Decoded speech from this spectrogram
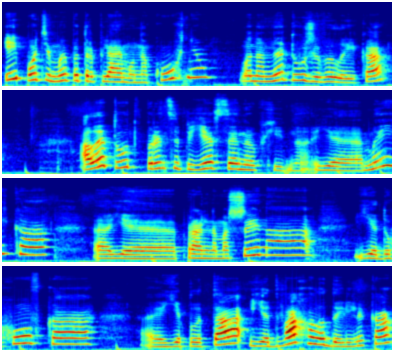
І потім ми потрапляємо на кухню. Вона не дуже велика. Але тут, в принципі, є все необхідне. Є мийка, е, є пральна машина, є духовка, е, є плита, є два холодильника.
